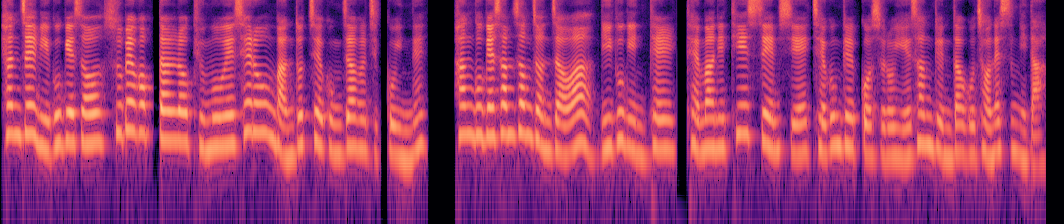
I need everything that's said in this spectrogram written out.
현재 미국에서 수백억 달러 규모의 새로운 반도체 공장을 짓고 있는 한국의 삼성전자와 미국 인텔, 대만의 TSMC에 제공될 것으로 예상된다고 전했습니다.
